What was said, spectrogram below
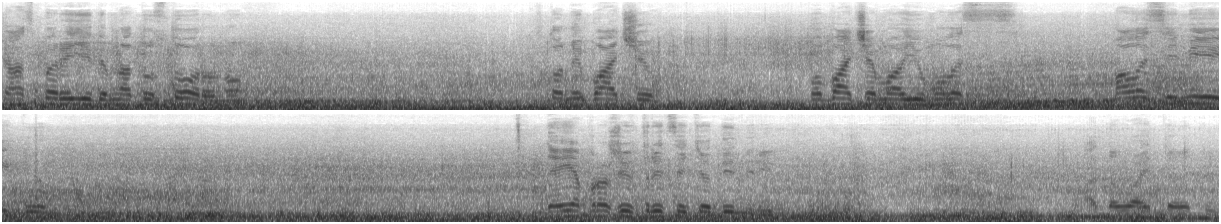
Зараз переїдемо на ту сторону. Хто не бачив, побачив мою малос... малосімейку, де я прожив 31 рік. А давайте отут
